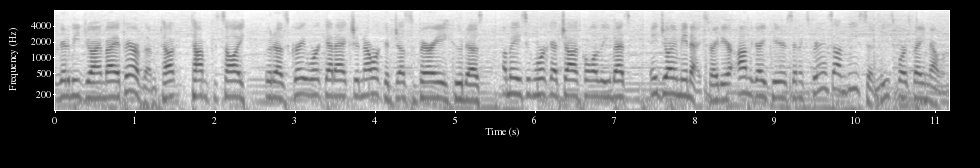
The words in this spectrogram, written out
we're going to be joined by a pair of them Tom Casale, who does great work at Action Network, and Justin Perry, who does amazing work at Shot Quality Bets. They join me next right here on the Greg Peterson Experience on VSIN, the Sports Betting Network.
